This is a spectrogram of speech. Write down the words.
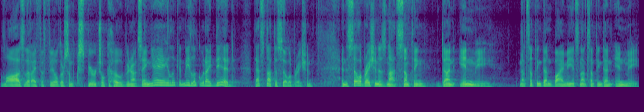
laws that I fulfilled or some spiritual code. We're not saying, Yay, look at me, look what I did. That's not the celebration. And the celebration is not something done in me, not something done by me, it's not something done in me.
